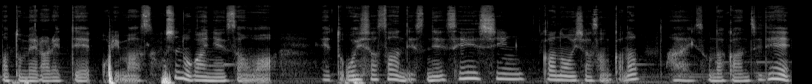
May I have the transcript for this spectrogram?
まとめられております。星野概念さんは、えーと、お医者さんですね精神科のお医者さんかなはいそんな感じで、え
